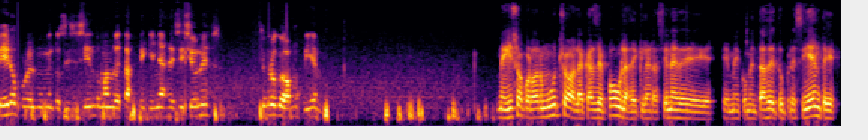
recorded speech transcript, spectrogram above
pero por el momento, si se siguen tomando estas pequeñas decisiones, yo creo que vamos bien. Me hizo acordar mucho a la calle Pou, las declaraciones de, que me comentás de tu presidente.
